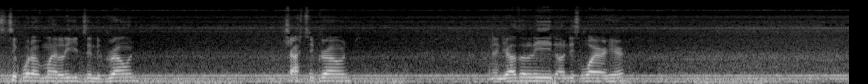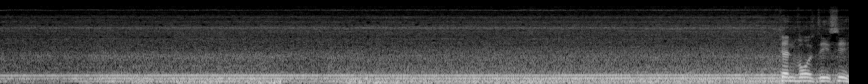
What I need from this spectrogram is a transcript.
stick one of my leads in the ground chassis ground and then the other lead on this wire here Ten volts DC.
